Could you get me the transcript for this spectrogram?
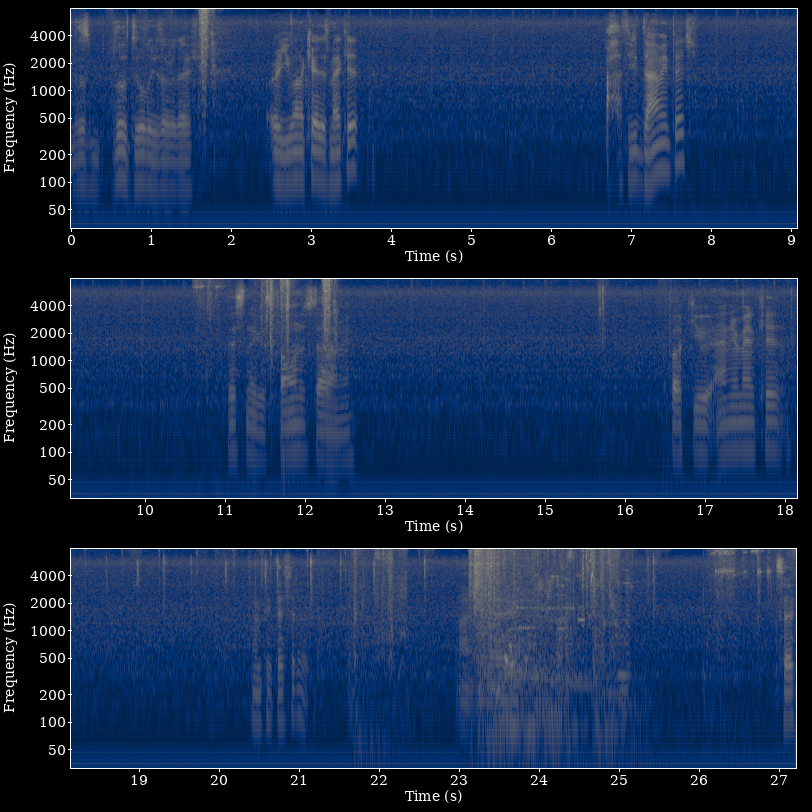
There's blue dualies over there. Or you want to carry this med kit? Oh, did you die me, bitch? This nigga's phone just died on me. Fuck you and your med kit. Let me pick that shit up. Alright. Took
